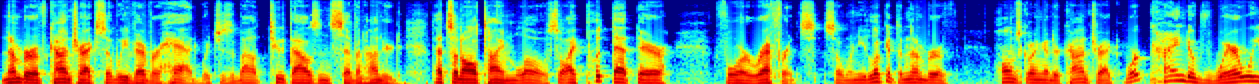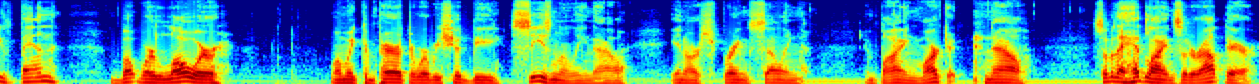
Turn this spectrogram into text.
number of contracts that we've ever had, which is about 2,700. That's an all-time low. So I put that there for reference. So when you look at the number of homes going under contract, we're kind of where we've been, but we're lower when we compare it to where we should be seasonally now in our spring selling and buying market. Now, some of the headlines that are out there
